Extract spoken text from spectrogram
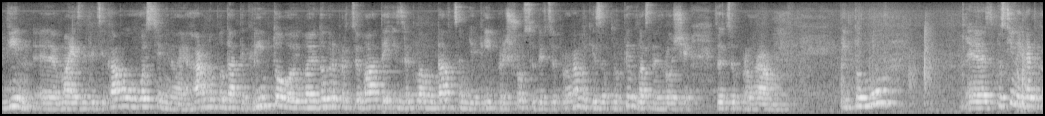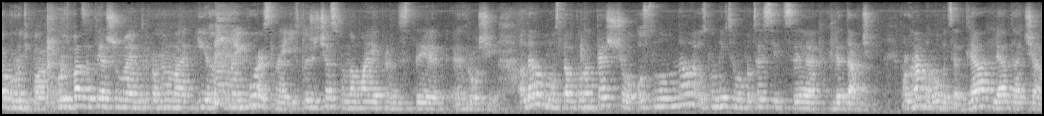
Він е, має знайти цікавого гостя, він має гарно подати. Крім того, він має добре працювати із рекламодавцем, який прийшов сюди в цю програму, який заплатив власне гроші за цю програму. І тому е, постійно йде така боротьба. Боротьба за те, що має бути програма і гарна, і корисна, і в той же час вона має принести гроші. Але робимо ставку на те, що основна, основний в цьому процесі це глядач. Програма робиться для глядача,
